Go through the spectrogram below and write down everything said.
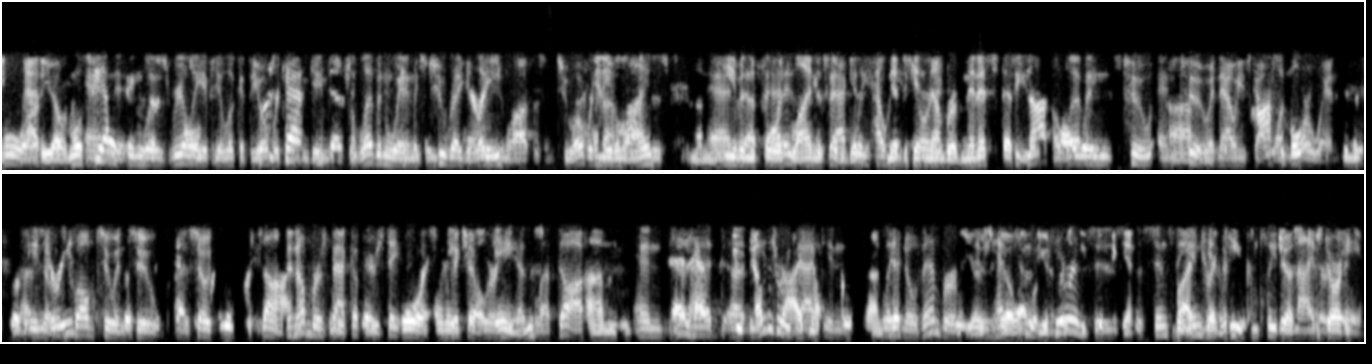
four. Matteo. We'll see how things was really, if you look at the overtime games, it's eleven wins, two regulation losses, and two overtime losses. Um, and even the fourth line is going to get a significant number of minutes. That's not eleven two and two, and now he's got one more win. Uh, so 12 2 and two. Uh, so the numbers back up your statement. Pick up where he has left off, um, and he had uh, the injury back in late November, and he had two appearances since the injury, but he completed neither game.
